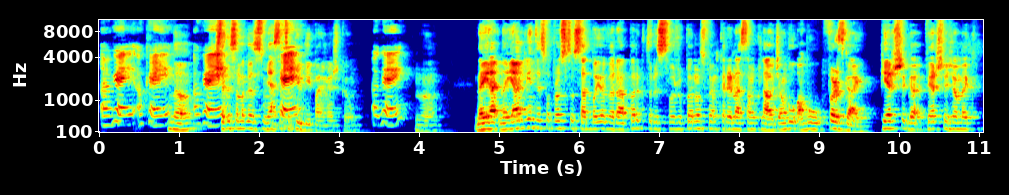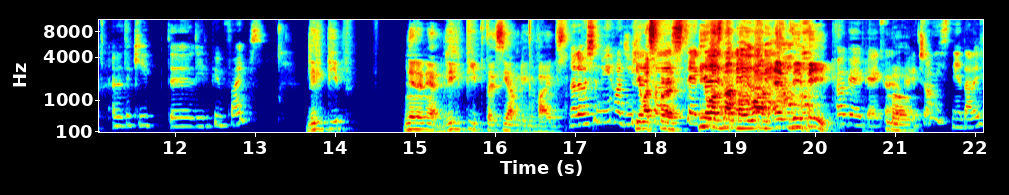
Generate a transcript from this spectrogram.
Okej, okej, No, okej, z tego samego miasta, Okej. co PewDiePie mieszkał. okej. No. No, no Younglin to jest po prostu sadboyowy raper, który stworzył pełną swoją karierę na SoundCloudzie. On był, on był first guy. Pierwszy, ga- pierwszy ziomek Ale taki y, Lil Peep vibes? Lil Peep. Nie, nie, nie. Lil Peep to jest Younglin vibes. No ale właśnie mi chodzi, He że was to first. jest jakby... He was number one. MVP. Okej, okej, okej, No. okej. Czy on istnieje dalej?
